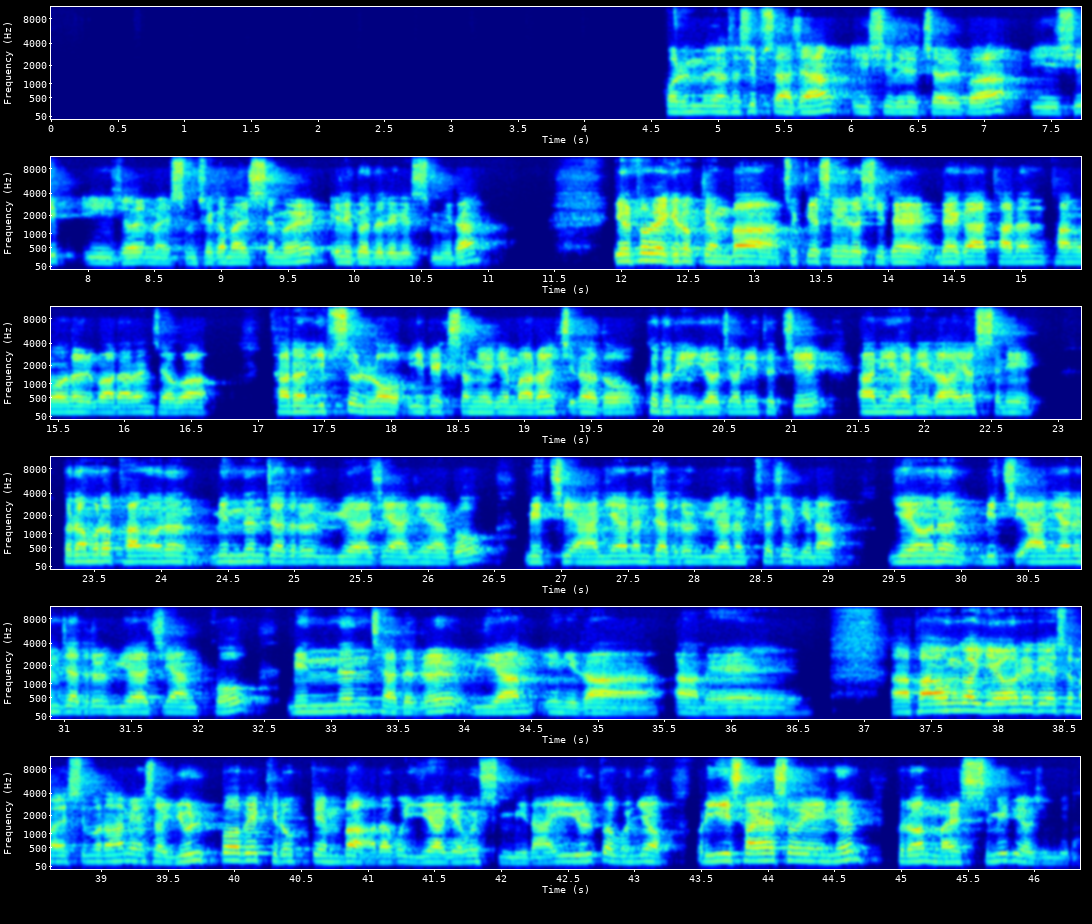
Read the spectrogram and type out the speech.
고린도전서 14장 21절과 22절 말씀 제가 말씀을 읽어 드리겠습니다. 율법에 기록된 바 주께서 이르시되 내가 다른 방언을 말하는 자와 다른 입술로 이 백성에게 말할지라도 그들이 여전히 듣지 아니하리라 하였으니 그러므로 방언은 믿는 자들을 위하지 아니하고 믿지 아니하는 자들을 위하는 표적이나 예언은 믿지 아니하는 자들을 위하지 않고 믿는 자들을 위함이니라. 아멘. 아, 방언과 예언에 대해서 말씀을 하면서 율법에 기록된 바라고 이야기하고 있습니다. 이 율법은요, 우리 이사야서에 있는 그런 말씀이 되어집니다.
